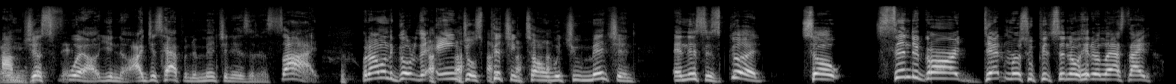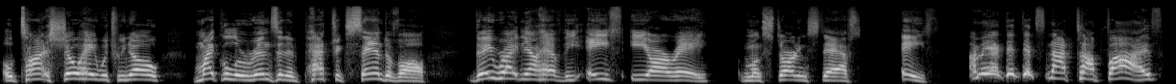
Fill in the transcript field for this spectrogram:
I'm just, well, you know, I just happened to mention it as an aside. But I want to go to the Angels pitching tone, which you mentioned, and this is good. So Syndergaard, Detmers, who pitched a no hitter last night, Ohtani, Shohei, which we know, Michael Lorenzen, and Patrick Sandoval, they right now have the eighth ERA among starting staffs, eighth. I mean, that's not top five,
